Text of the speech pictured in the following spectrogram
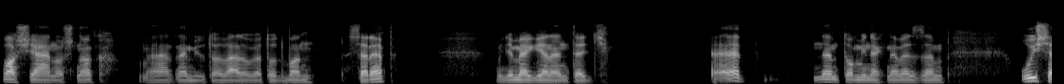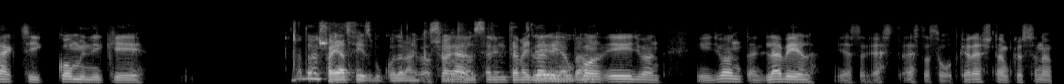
Vas Jánosnak már nem jut a válogatottban szerep. Ugye megjelent egy, hát nem tudom minek nevezzem, újságcikk, kommuniké, de a saját Facebook oldalán köszönöm, szerintem egy levélben. Így van, így van, egy levél, ezt, ezt, ezt a szót kerestem, köszönöm.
